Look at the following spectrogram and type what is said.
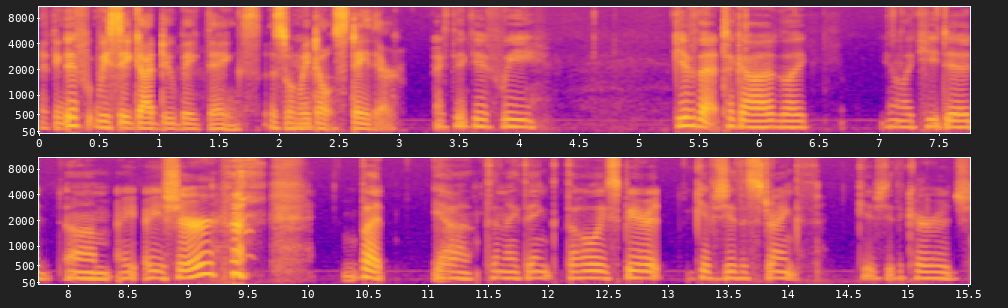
I think If- we see God do big things, is when we don't stay there. I think if we give that to God, like you know, like He did, um, are, are you sure? but yeah, then I think the Holy Spirit gives you the strength, gives you the courage.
